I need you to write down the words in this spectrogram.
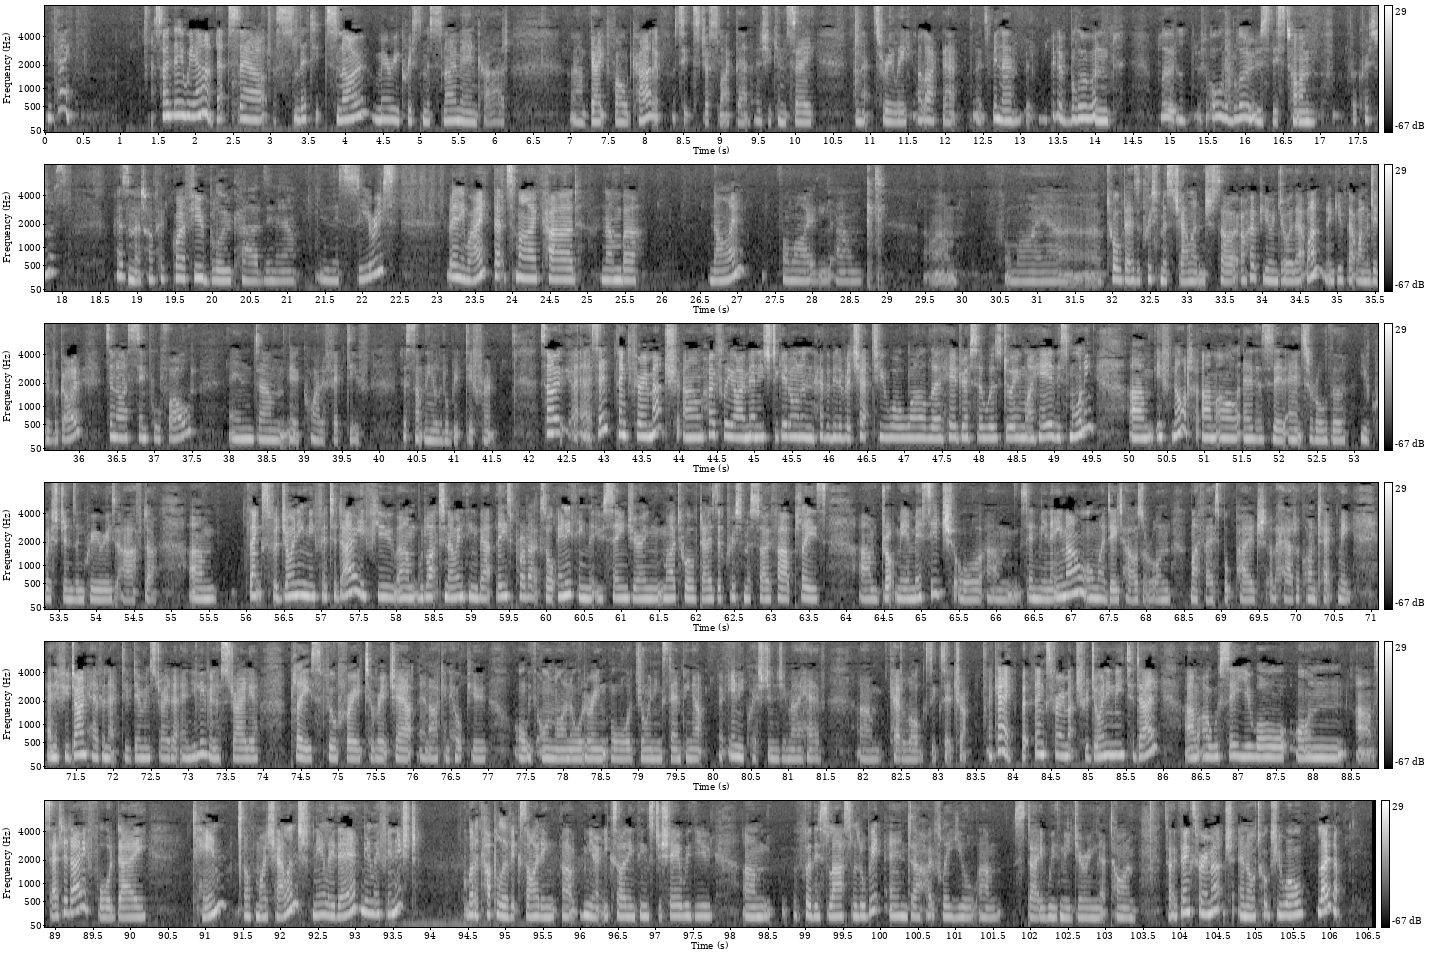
Okay, so there we are. That's our Let It Snow Merry Christmas Snowman card. Um, gatefold card. It sits just like that, as you can see. And that's really, I like that. It's been a bit of blue and blue, all the blues this time for Christmas, hasn't it? I've had quite a few blue cards in our in this series. But anyway, that's my card number nine for my um, um, for my uh, 12 days of Christmas challenge. So I hope you enjoy that one and give that one a bit of a go. It's a nice simple fold and um, yeah, quite effective. Just something a little bit different. So I said thank you very much. Um, hopefully I managed to get on and have a bit of a chat to you all while the hairdresser was doing my hair this morning. Um, if not, um, I'll, as I said, answer all the your questions and queries after. Thanks for joining me for today. If you um, would like to know anything about these products or anything that you've seen during my 12 days of Christmas so far, please um, drop me a message or um, send me an email. All my details are on my Facebook page of how to contact me. And if you don't have an active demonstrator and you live in Australia, please feel free to reach out and I can help you with online ordering or joining Stampin' Up, any questions you may have um, catalogues, etc. Okay, but thanks very much for joining me today. Um, I will see you all on um, Saturday for day 10 of my challenge. Nearly there, nearly finished. I've got a couple of exciting, uh, you know, exciting things to share with you um, for this last little bit, and uh, hopefully you'll um, stay with me during that time. So thanks very much, and I'll talk to you all later.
